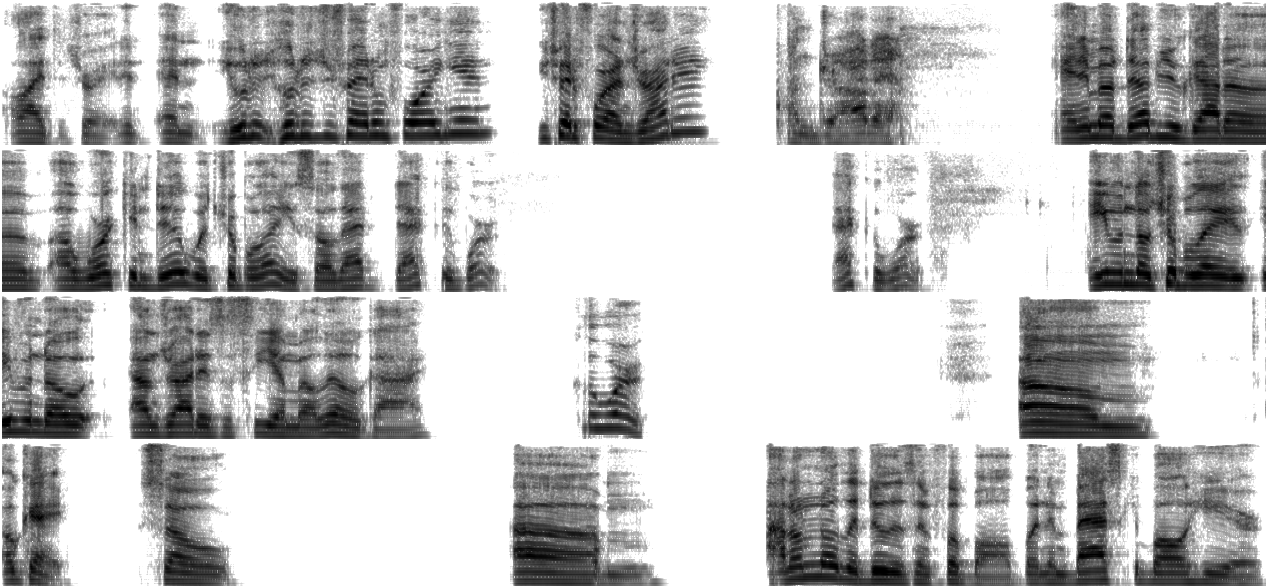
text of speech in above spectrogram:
I like the trade. And, and who did, who did you trade him for again? You traded for Andrade? Andrade. And MLW got a, a working deal with AAA, so that that could work. That could work. Even though AAA, even though Andrade is a CMLL guy, could work. Um, okay, so, um, I don't know they do this in football, but in basketball here,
